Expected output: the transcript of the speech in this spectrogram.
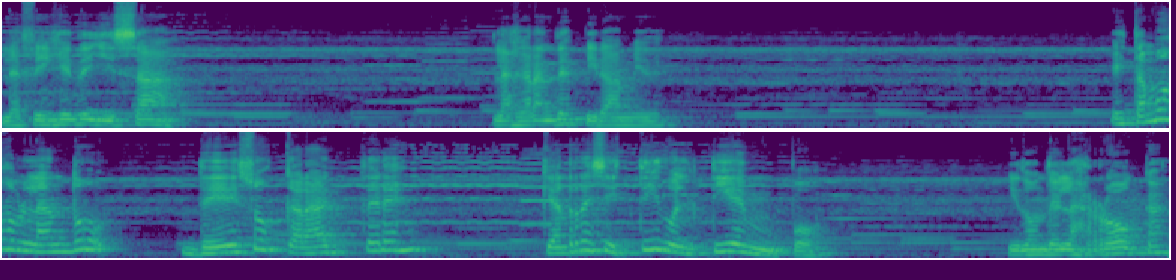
la Esfinge de Giza, las grandes pirámides. Estamos hablando de esos caracteres que han resistido el tiempo y donde las rocas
